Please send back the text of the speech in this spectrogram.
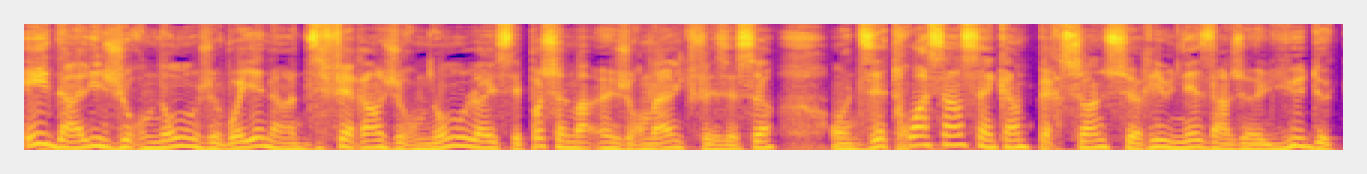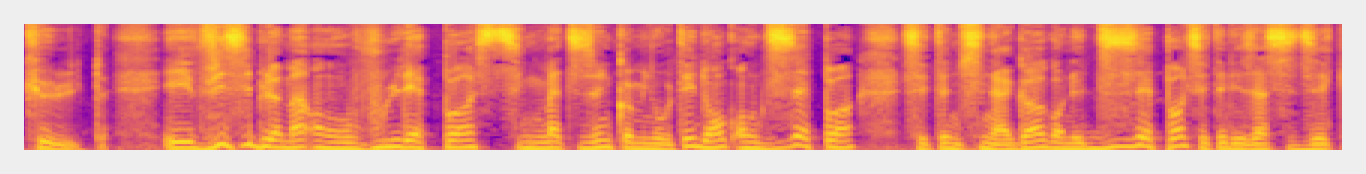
et dans les journaux, je voyais dans différents journaux, là, et c'est pas seulement un journal qui faisait ça, on disait 350 personnes se réunissent dans un lieu de culte. Et visiblement, on voulait pas stigmatiser une communauté, donc on disait pas c'était une synagogue, on ne disait pas que c'était des acidiques.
